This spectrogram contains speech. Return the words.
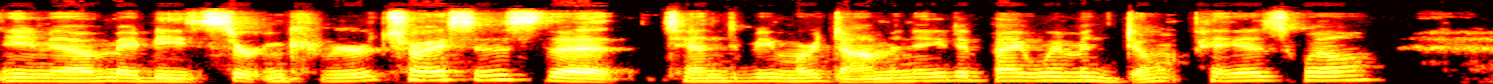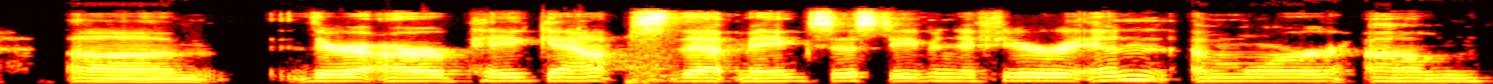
you know maybe certain career choices that tend to be more dominated by women don't pay as well um, there are pay gaps that may exist even if you're in a more um,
